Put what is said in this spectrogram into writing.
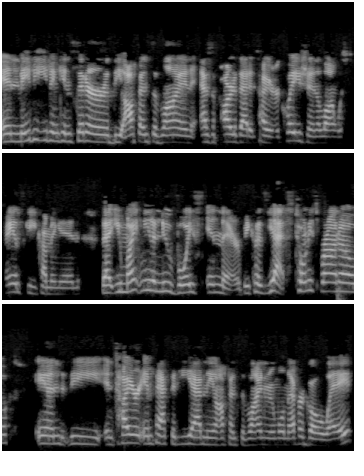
and maybe even consider the offensive line as a part of that entire equation along with Stefanski coming in that you might need a new voice in there because yes, Tony Sparano and the entire impact that he had in the offensive line room will never go away.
